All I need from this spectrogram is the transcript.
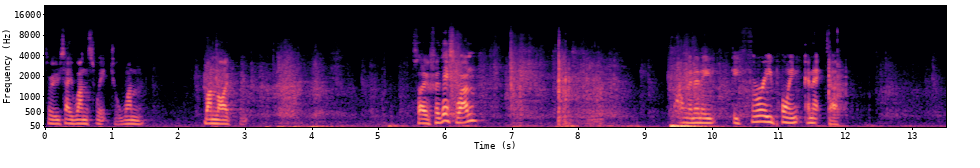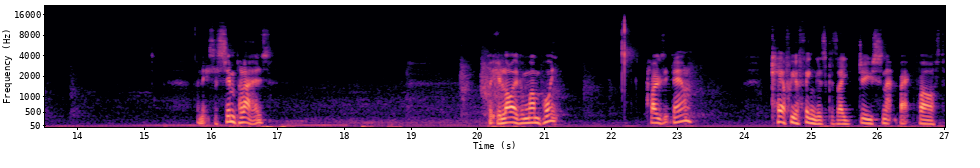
through say one switch or one one live point. So for this one, I'm going to need a three point connector. And it's as simple as put your live in one point, close it down. Careful your fingers because they do snap back fast.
